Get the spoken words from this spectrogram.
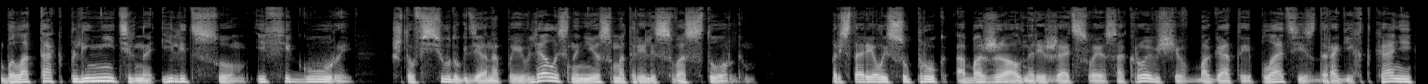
была так пленительна и лицом, и фигурой, что всюду, где она появлялась, на нее смотрели с восторгом. Престарелый супруг обожал наряжать свое сокровище в богатые платья из дорогих тканей,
